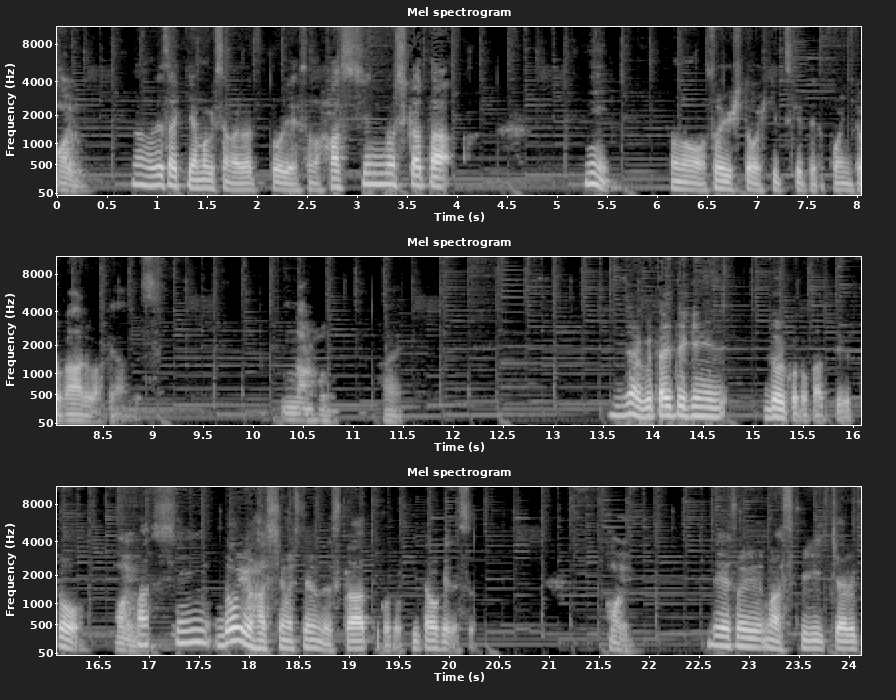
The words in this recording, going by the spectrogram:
はい。なのでさっき山口さんが言われた通り、その発信の仕方に、その、そういう人を引きつけてるポイントがあるわけなんです。なるほど。はい。じゃあ具体的にどういうことかっていうと、はい。発信、どういう発信をしてるんですかってことを聞いたわけです。はい。で、そういう、まあ、スピリチュアル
